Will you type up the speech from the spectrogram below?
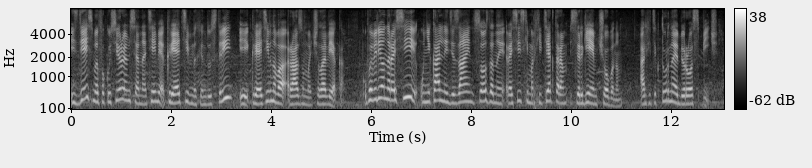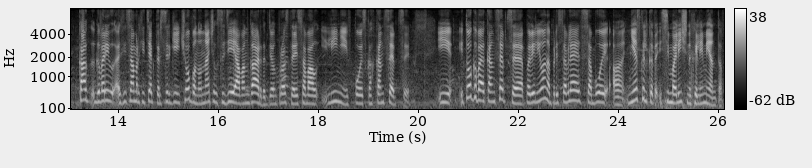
И здесь мы фокусируемся на теме креативных индустрий и креативного разума человека. У павильона России уникальный дизайн, созданный российским архитектором Сергеем Чобаном архитектурное бюро «Спич». Как говорил сам архитектор Сергей Чобан, он начал с идеи авангарда, где он просто рисовал линии в поисках концепции. И итоговая концепция павильона представляет собой э, несколько символичных элементов.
